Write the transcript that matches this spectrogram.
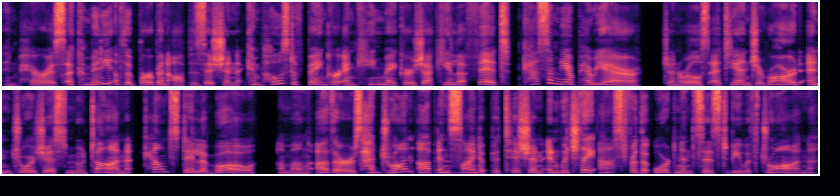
In Paris, a committee of the Bourbon opposition, composed of banker and kingmaker Jacques Laffitte, Casimir Perier, Generals Etienne Girard, and Georges Mouton, Counts de Lobau, among others, had drawn up and signed a petition in which they asked for the ordinances to be withdrawn.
